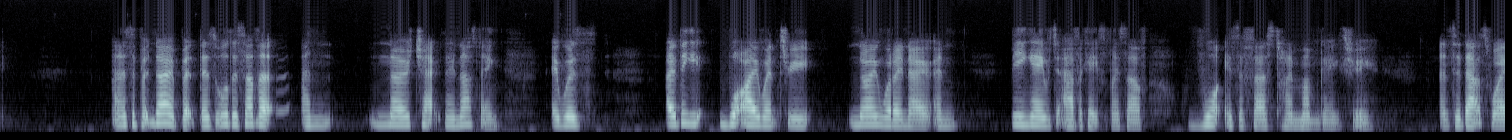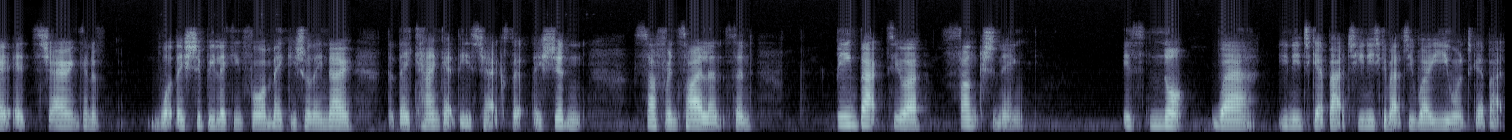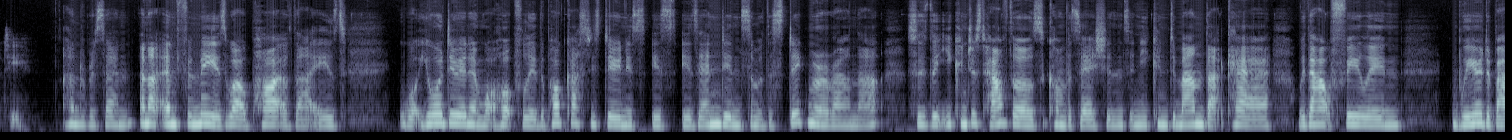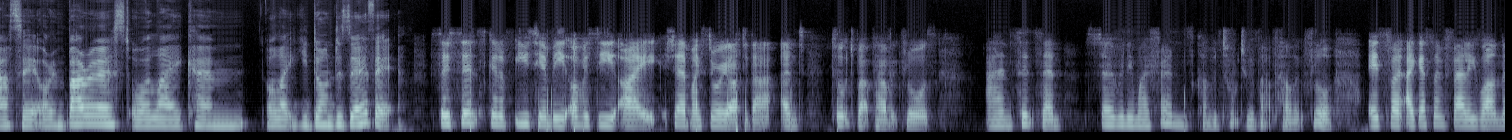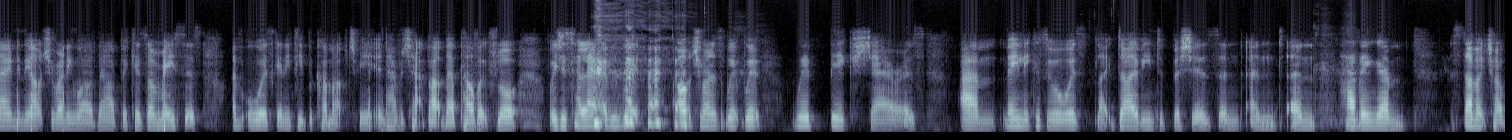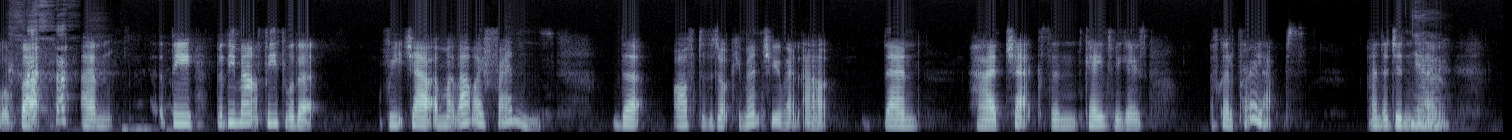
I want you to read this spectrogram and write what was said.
And I said, but no, but there's all this other, and no check, no nothing. It was, I think, what I went through, knowing what I know and being able to advocate for myself. What is a first time mum going through? And so that's why it's sharing kind of what they should be looking for and making sure they know that they can get these checks, that they shouldn't suffer in silence. And being back to a functioning is not where you need to get back to. You need to get back to where you want to get back to. 100%. And I, and for me as well, part of that is what you're doing and what hopefully the podcast is doing is is is ending some of the stigma around that so that you can just have those conversations and you can demand that care without feeling weird about it or embarrassed or like um or like you don't deserve it. So since kind of UTMB, obviously I shared my story after that and talked about pelvic floors. And since then, so many of my friends come and talk to me about pelvic floor. It's fun. I guess I'm fairly well known in the ultra running world now because on races, I'm always getting people come up to me and have a chat about their pelvic floor, which is hilarious. I mean, we're ultra runners, we're, we're, we're big sharers, um, mainly because we're always like diving into bushes and, and, and having um, stomach trouble. But um, the but the amount of people that reach out and about my friends that after the documentary went out, then had checks and came to me goes, I've got a prolapse and I didn't yeah. know.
